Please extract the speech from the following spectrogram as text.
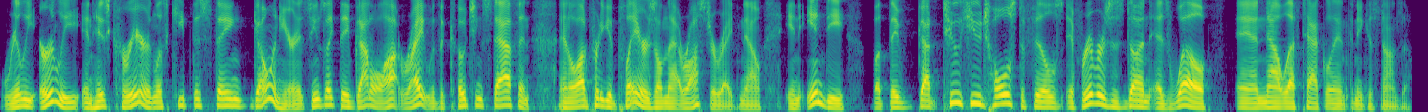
really early in his career and let's keep this thing going here. And it seems like they've got a lot right with the coaching staff and, and a lot of pretty good players on that roster right now in Indy, but they've got two huge holes to fill if Rivers is done as well, and now left tackle Anthony Castonzo.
